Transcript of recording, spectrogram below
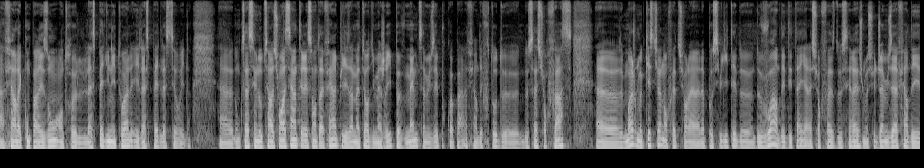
à faire la comparaison entre l'aspect d'une étoile et l'aspect de l'astéroïde. Euh, donc ça, c'est une observation assez intéressante à faire. Et puis les amateurs d'imagerie peuvent même s'amuser, pourquoi pas, à faire des photos de, de sa surface. Euh, moi, je me questionne en fait sur la, possibilité de, de, voir des détails à la surface de Cérès. Je me suis déjà amusé à faire des,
